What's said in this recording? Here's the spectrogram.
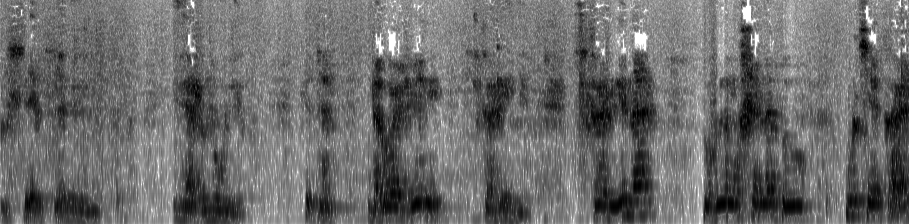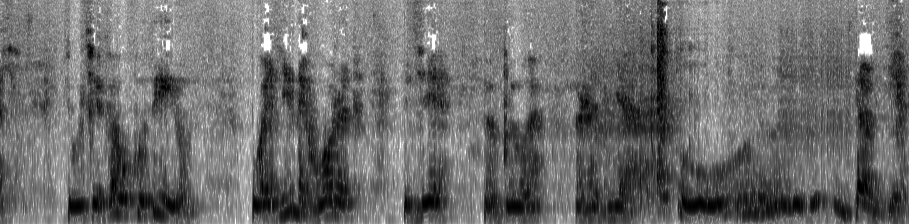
вслед за и вернули. Это доложили Скорине. Скорина вымушена был утекать. И утекал куда он? У один город, где была родня, у, там, где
